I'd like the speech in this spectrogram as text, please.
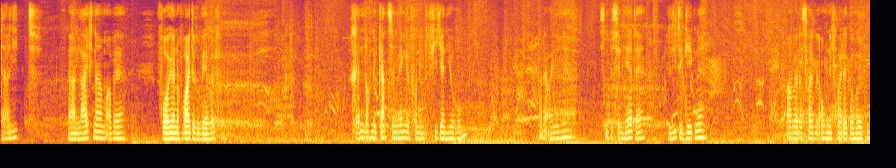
Da liegt ja, ein Leichnam, aber vorher noch weitere Werwölfe. Rennen doch eine ganze Menge von den Viechern hier rum. Ah, der eine hier ist ein bisschen härter. Elite-Gegner. Aber das hat mir auch nicht weiter geholfen.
